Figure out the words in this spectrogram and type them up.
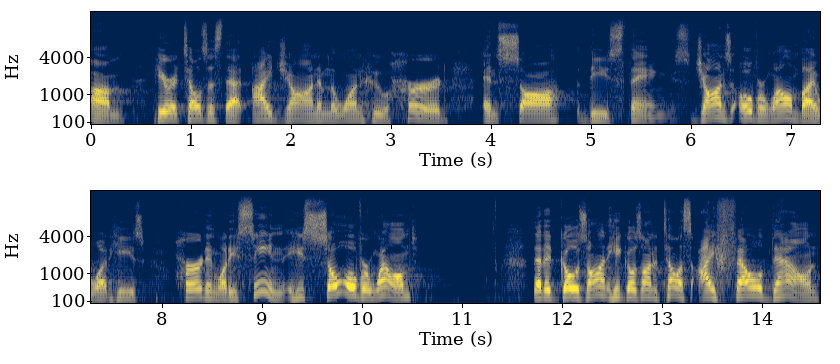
Um, here it tells us that I, John, am the one who heard and saw these things. John's overwhelmed by what he's heard and what he's seen. He's so overwhelmed that it goes on, he goes on to tell us, I fell down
